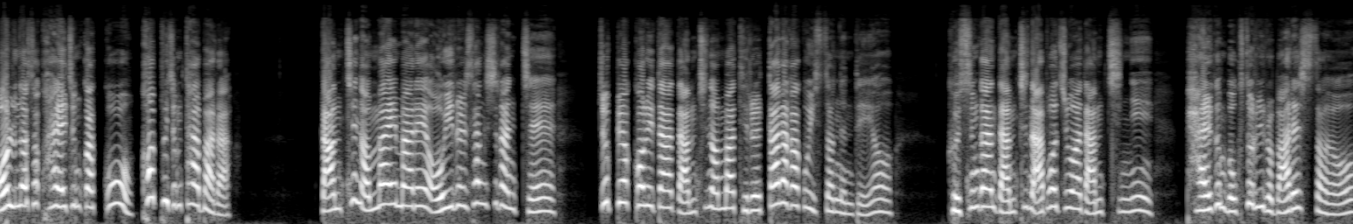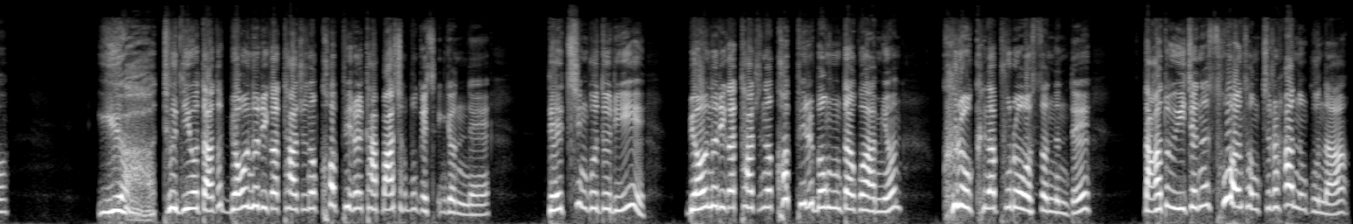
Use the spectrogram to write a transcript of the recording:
얼른 와서 과일 좀 깎고 커피 좀 타봐라. 남친 엄마의 말에 어이를 상실한 채 쭈뼛거리다 남친 엄마 뒤를 따라가고 있었는데요. 그 순간 남친 아버지와 남친이 밝은 목소리로 말했어요. 이야, 드디어 나도 며느리가 타주는 커피를 다 마셔보게 생겼네. 내 친구들이 며느리가 타주는 커피를 먹는다고 하면 그렇게나 부러웠었는데 나도 이제는 소원 성취를 하는구나.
